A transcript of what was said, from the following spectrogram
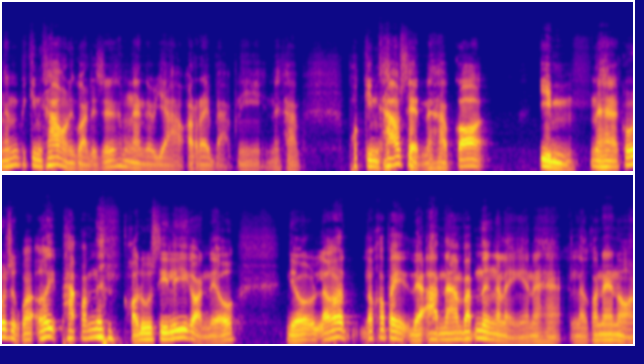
งั้นไปกินข้าวก่อนดีกว่าเดี๋ยวจะได้ทำงานยาวๆอะไรแบบนี้นะครับพอกินข้าวเสร็จนะครับ ก็อิ่มนะฮะก็รู้สึกว่าเอ้ย พักแป๊บนึงขอดูซีรีส์ก่อนเดี๋ยว เดี๋ยวแล้วก็แล้วก็ไปเดี๋ยวอาบน้ำแป๊บนึงอะไรอย่างเงี้ยนะฮะแล้วก็แน่นอน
